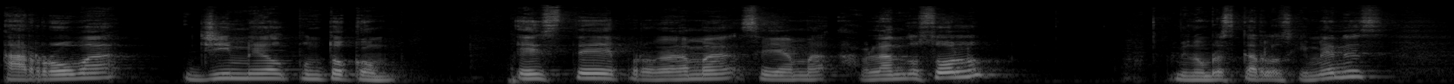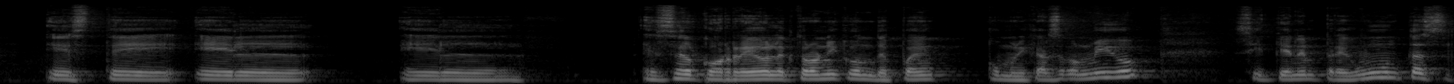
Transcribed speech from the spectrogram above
arroba gmail.com. Este programa se llama Hablando Solo. Mi nombre es Carlos Jiménez. Este el, el, es el correo electrónico donde pueden comunicarse conmigo. Si tienen preguntas, si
